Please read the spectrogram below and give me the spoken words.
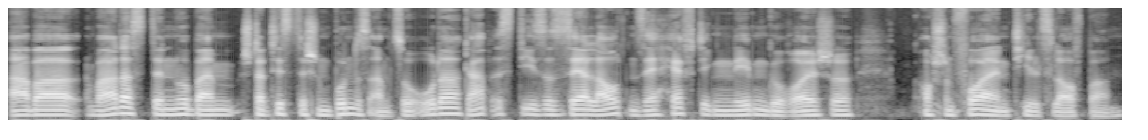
Aber war das denn nur beim Statistischen Bundesamt so oder gab es diese sehr lauten, sehr heftigen Nebengeräusche auch schon vorher in Thiels Laufbahn?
